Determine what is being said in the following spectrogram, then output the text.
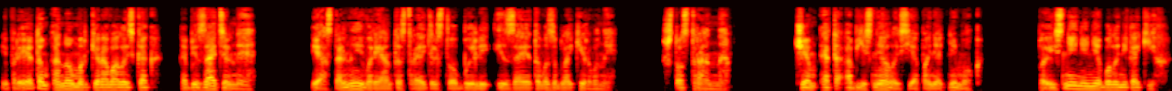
И при этом оно маркировалось как обязательное, и остальные варианты строительства были из-за этого заблокированы что странно. Чем это объяснялось, я понять не мог. Пояснений не было никаких.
